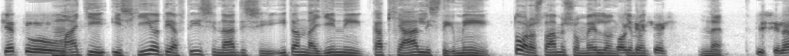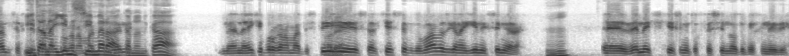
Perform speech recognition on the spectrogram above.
και του... Μάκη, ισχύει ότι αυτή η συνάντηση ήταν να γίνει κάποια άλλη στιγμή, τώρα στο άμεσο μέλλον Όχι, και με. όχι, όχι. Ναι. Η συνάντηση αυτή Ήταν να γίνει σήμερα, προγραμματισμένη. κανονικά; Ναι, ναι, είχε προγραμματιστεί Ωραία. στις αρχές της εβδομάδας για να γίνει σήμερα. Μμμ. Ε, δεν έχει σχέση με το χθεσινό το παιχνίδι.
